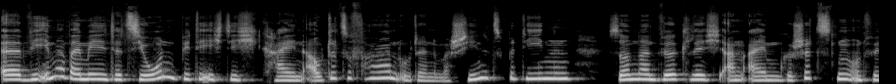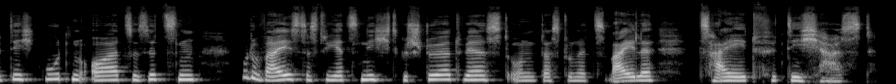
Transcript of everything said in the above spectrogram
äh, wie immer bei Meditation bitte ich dich, kein Auto zu fahren oder eine Maschine zu bedienen, sondern wirklich an einem geschützten und für dich guten Ort zu sitzen, wo du weißt, dass du jetzt nicht gestört wirst und dass du eine Weile Zeit für dich hast.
